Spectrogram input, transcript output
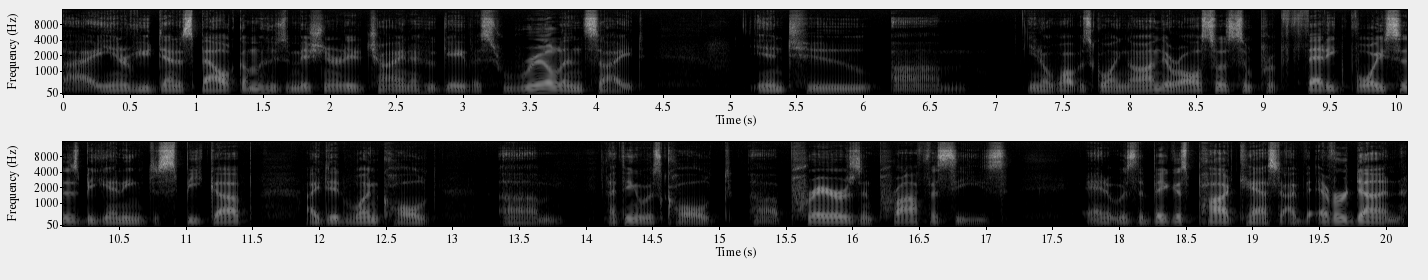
I interviewed Dennis Balcombe, who's a missionary to China, who gave us real insight into um, you know what was going on. There were also some prophetic voices beginning to speak up. I did one called, um, I think it was called uh, Prayers and Prophecies, and it was the biggest podcast I've ever done.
